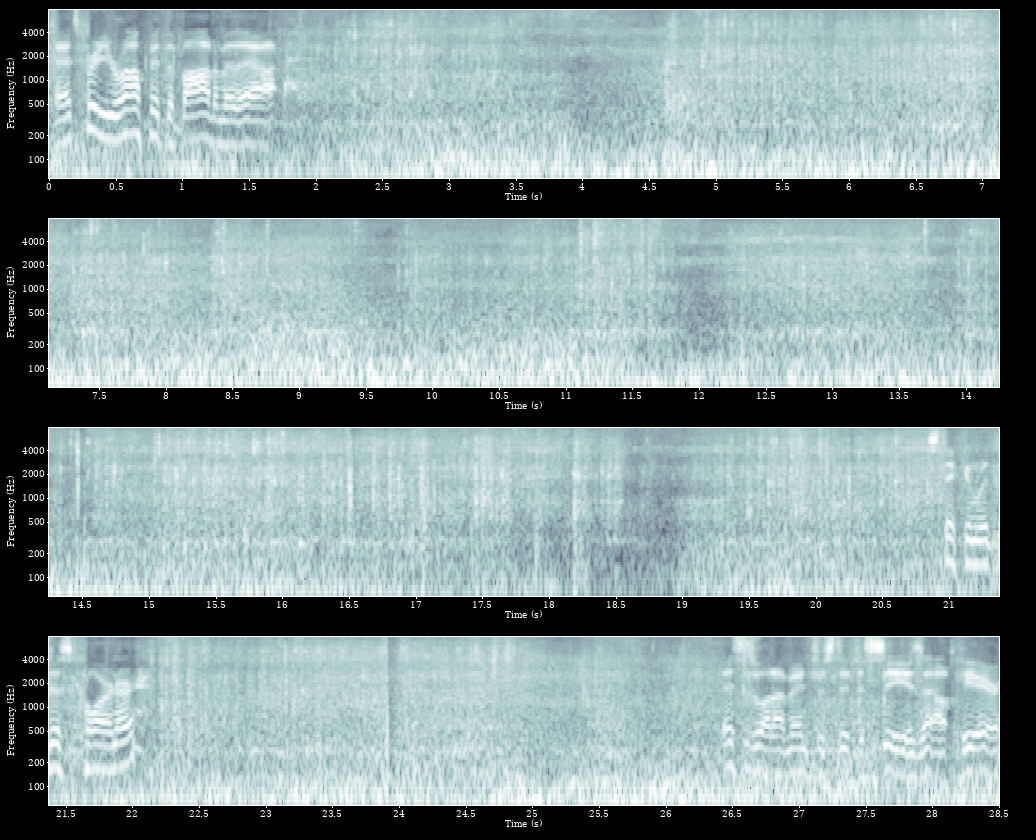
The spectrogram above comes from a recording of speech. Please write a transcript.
That's pretty rough at the bottom of that. Sticking with this corner. This is what I'm interested to see is out here.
